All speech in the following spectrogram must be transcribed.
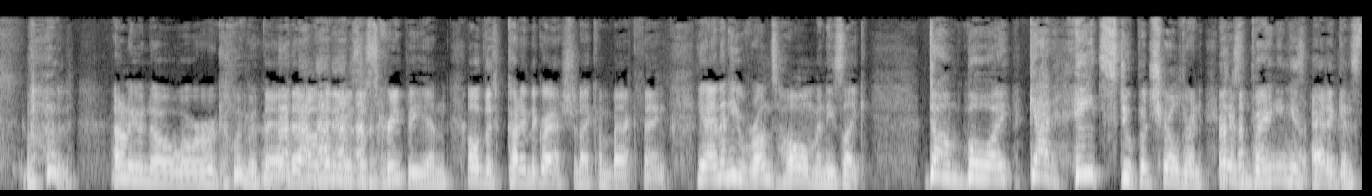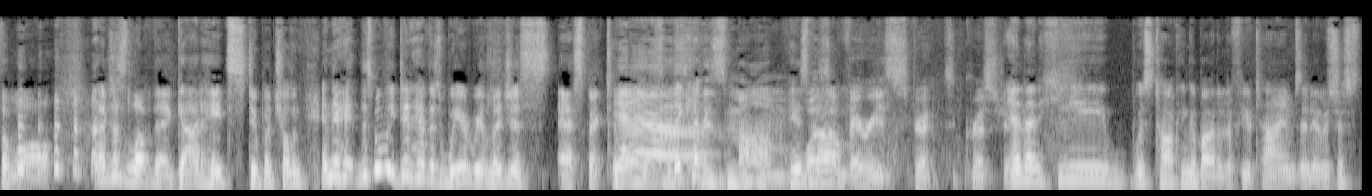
I don't even know where we were going with that. How that he was just creepy and oh, the cutting the grass. Should I come back thing? Yeah, and then he runs home and he's like, "Dumb boy, God hates stupid children." And just banging his head against the wall. I just love that. God hates stupid children. And there, this movie did have this weird religious aspect to Yeah. it. They kept His mom His was mom. a very strict Christian. And then he was talking about it a few times, and it was just,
